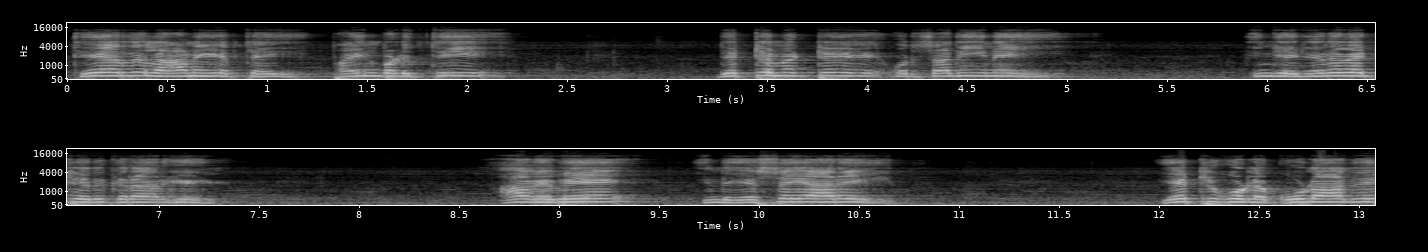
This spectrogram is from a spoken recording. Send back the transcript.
தேர்தல் ஆணையத்தை பயன்படுத்தி திட்டமிட்டு ஒரு சதியினை இங்கே நிறைவேற்றி இருக்கிறார்கள் ஆகவே இந்த எஸ்ஐஆரை ஏற்றுக்கொள்ளக்கூடாது.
